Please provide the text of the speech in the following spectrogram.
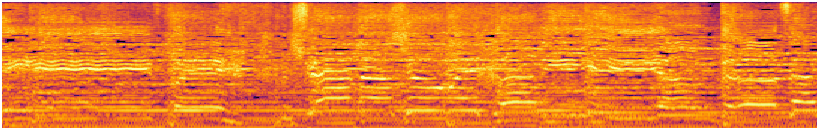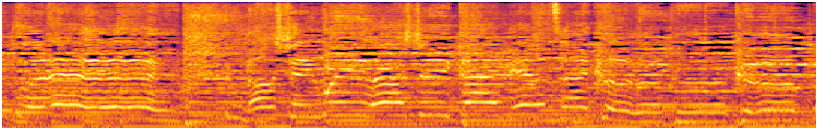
你非觉得成为和你一样的才对，那谁为了谁改变才可可可悲？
